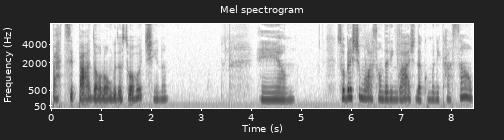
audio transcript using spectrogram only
participado ao longo da sua rotina. É, Sobre a estimulação da linguagem, da comunicação,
